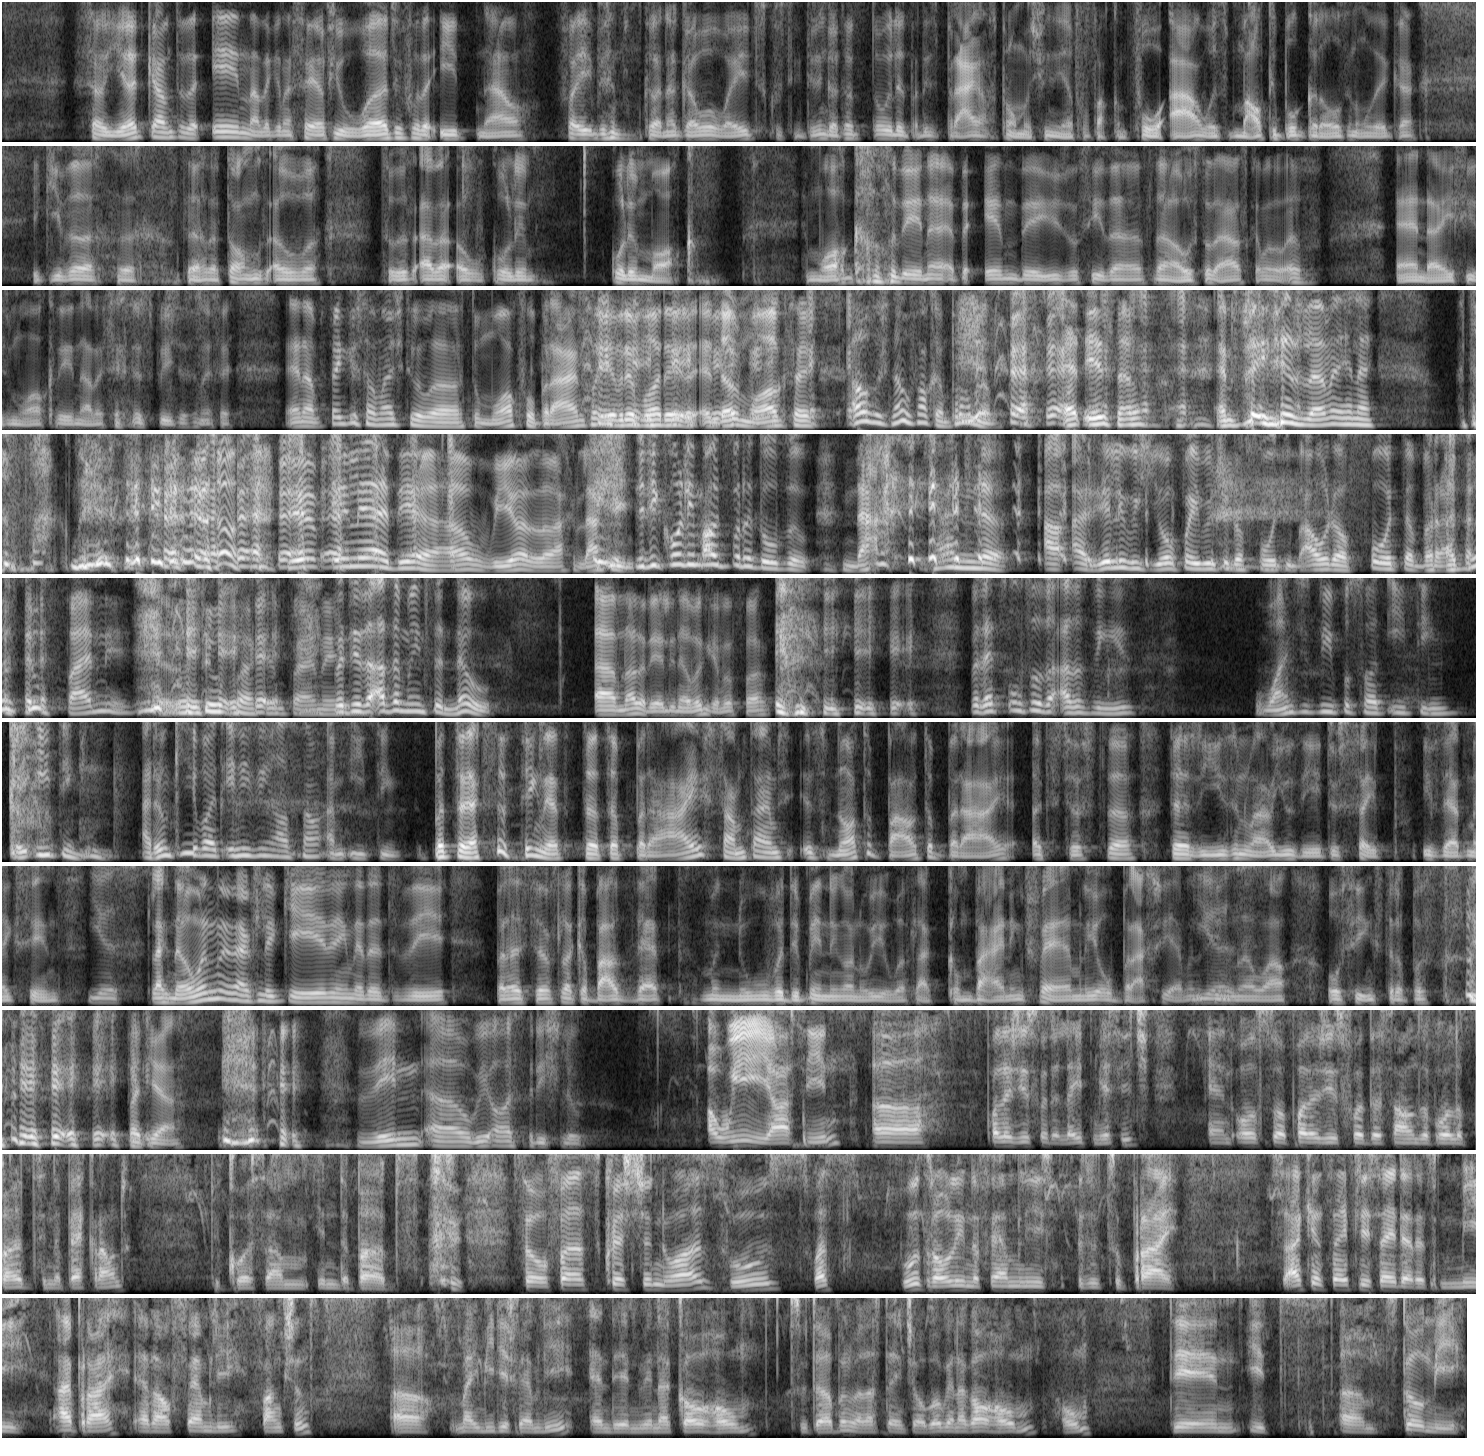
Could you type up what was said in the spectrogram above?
So you had come to the end. Now they're gonna say a few words before they eat. Now Fabian gonna go away just because he didn't go to the toilet, but his brain I promise you here for fucking four hours, multiple girls and all that. guy. He give the the, the, the tongues over to this other oh call him call him Mark. And Mark there and at the end there you just see the the host of the house come over. And uh, he sees Mark there. Now they say the speeches and they say, and um, thank you so much to uh, to Mark for Brian for everybody. and then Mark say, oh, it's no fucking problem. it is no. And Fabian's laughing and like, what the fuck, man? you know, do you have any idea how we are laugh- laughing? Did he call him out for it also? Nah, Janda, I, I really wish your Fabian should have fought him. I would have fought the it brother. was too funny. It was too fucking funny. But the other man said no. I'm um, not really. No one give a fuck. but that's also the other thing is once people start eating, they're eating. I don't care about anything else now. I'm eating. But that's the thing that the, the braai sometimes is not about the braai. It's just the the reason why you're there to shape, if that makes sense. Yes. Like no one is actually caring that it's there, but it's just like about that maneuver depending on who you was, like combining family or brass you haven't seen in a while, or seeing strippers. but yeah. then uh, we asked Richelieu. We Yaaseen. Uh, apologies for the late message, and also apologies for the sounds of all the birds in the background because I'm in the burbs. so first question was whose what's whose role in the family is it to braai? So I can safely say that it's me. I braai at our family functions, uh, my immediate family, and then when I go home to Durban, well I stay in Joburg, when I go home home, then it's um, still me.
